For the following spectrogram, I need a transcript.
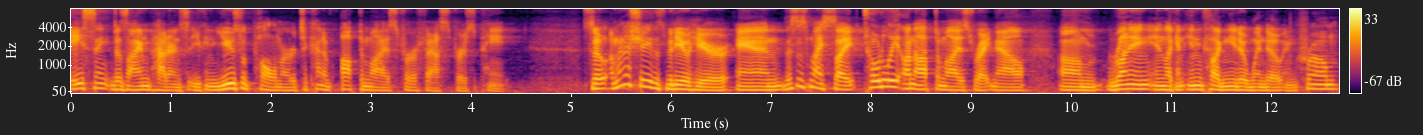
async design patterns that you can use with Polymer to kind of optimize for a fast first paint. So I'm going to show you this video here, and this is my site, totally unoptimized right now, um, running in like an incognito window in Chrome.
